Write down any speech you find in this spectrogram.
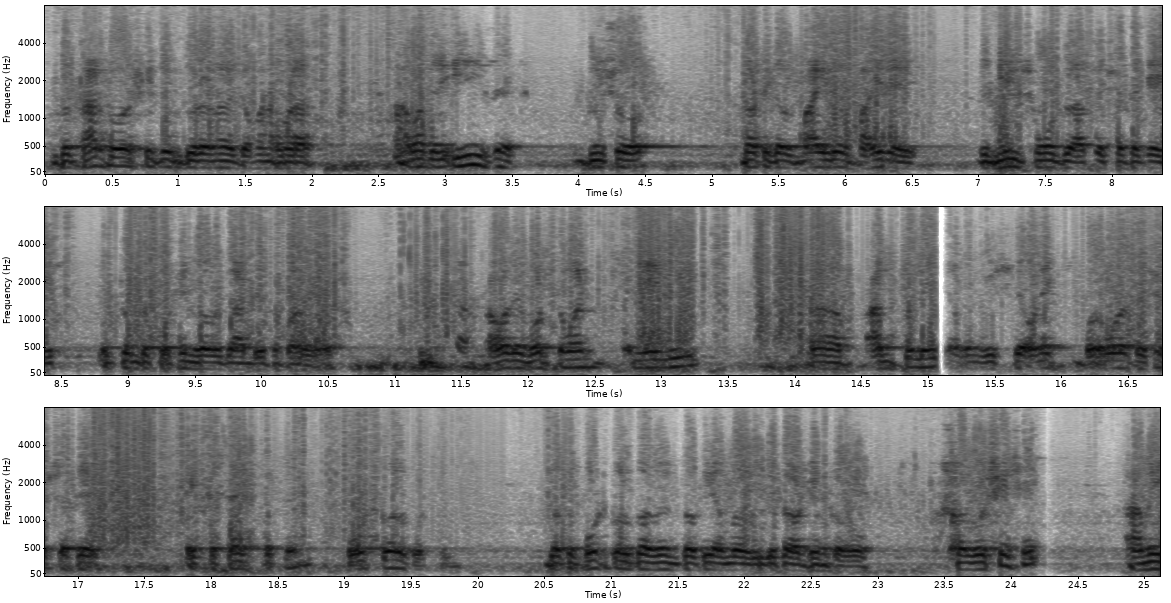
কিন্তু তারপর সেই দিন দূরে নয়, যখন আমরা আমাদের ইজেট দুশো নটিক্যাল মাইলের বাইরে যে নীল সমুদ্র আছে, সেটাকে অত্যন্ত কঠিনভাবে গার্ড দিতে পারব। আমাদের বর্তমান নেভি আঞ্চলিক এবং বিশ্বে অনেক বড় বড় দেশের সাথে এক্সারসাইজ করছেন পোর্ট কল করছেন যত পোর্ট কল করবেন, ততই আমরা অভিজ্ঞতা অর্জন করব। সর্বশেষে আমি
